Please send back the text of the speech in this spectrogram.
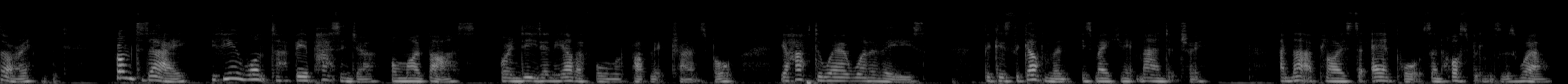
Sorry. From today, if you want to be a passenger on my bus, or indeed any other form of public transport, you'll have to wear one of these because the government is making it mandatory. And that applies to airports and hospitals as well.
